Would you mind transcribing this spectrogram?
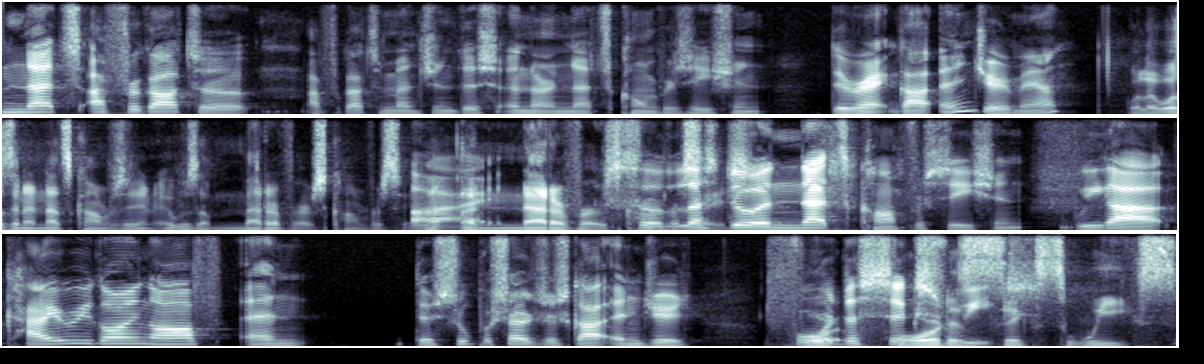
Nets. I forgot to. I forgot to mention this in our Nets conversation. Durant got injured, man. Well, it wasn't a Nets conversation; it was a metaverse conversation. A- metaverse So conversation. let's do a Nets conversation. We got Kyrie going off, and the superstar just got injured. Four, to six Four to weeks. six weeks.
